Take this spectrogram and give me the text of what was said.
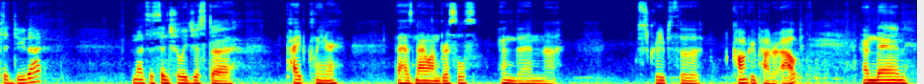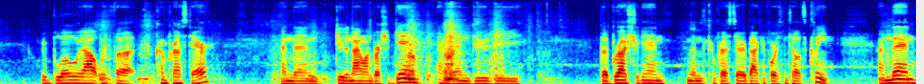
to do that. And that's essentially just a pipe cleaner that has nylon bristles and then uh, scrapes the concrete powder out. And then we blow it out with uh, compressed air and then do the nylon brush again and then do the the brush again and then the compressed air back and forth until it's clean. And then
